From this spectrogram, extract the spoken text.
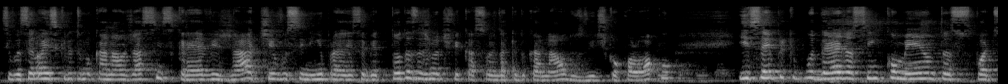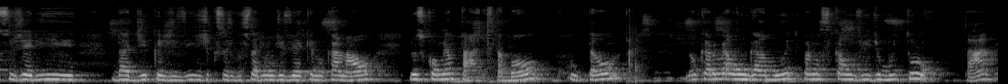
Se você não é inscrito no canal, já se inscreve, já ativa o sininho para receber todas as notificações aqui do canal, dos vídeos que eu coloco. E sempre que puder, já assim, comenta, pode sugerir, dar dicas de vídeo que vocês gostariam de ver aqui no canal, nos comentários, tá bom? Então, não quero me alongar muito para não ficar um vídeo muito longo, tá?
